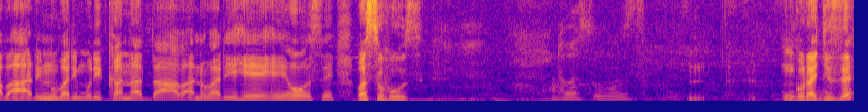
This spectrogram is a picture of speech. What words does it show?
abantu bari muri canada abantu bari hehe hose basuhuze ndabasuhuza ngo uragize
